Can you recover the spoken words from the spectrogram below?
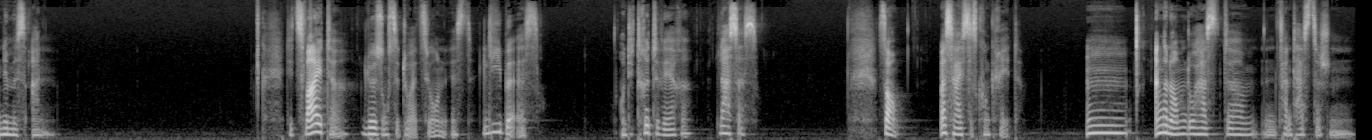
nimm es an. Die zweite Lösungssituation ist, liebe es. Und die dritte wäre, lass es. So, was heißt das konkret? Mm, angenommen, du hast ähm, einen fantastischen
